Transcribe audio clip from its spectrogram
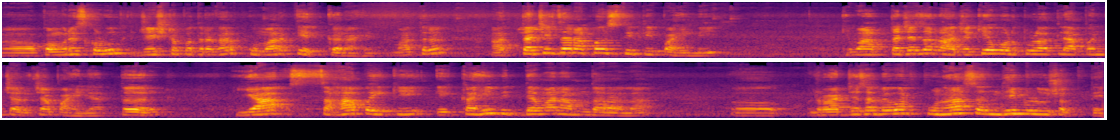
काँग्रेसकडून ज्येष्ठ पत्रकार कुमार केतकर आहेत. मात्र आत्ताची जर आपण स्थिती पाहिली किंवा आत्ताच्या जर राजकीय वर्तुळातल्या आपण चर्चा पाहिल्या तर या सहापैकी एकाही विद्यमान आमदाराला राज्यसभेवर पुन्हा संधी मिळू शकते.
